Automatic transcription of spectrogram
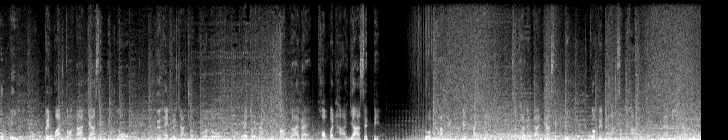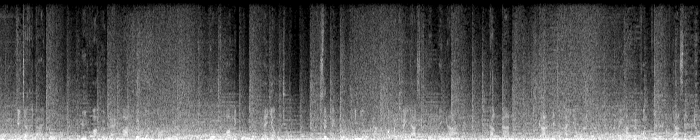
ทุกปี เป็นวันต่อต้านยาเสพติดโลก เพื่อให้ประชาชนทั่วโลก ได้ตระหนักถึงความร้ายแรงของปัญหายาเสพติด รวมทั้งในประเทศไทยเองสถานการณ์ยาเสพติดก็เป็นปัญหาสำคัญ และมีแนวโน้ม ที่จะขยายตัว มีความรุนแรงมากขึ้นอย่างต่อเนื่อง โดยเฉพาะในกลุ่มเด็กและเยาวชน ซึ่งเป็นกลุ่มที่มีโอกาสเข้าไปใช้ยาเสพติดได้ง่าย ดังนั้น การที่จะให้เยาวชนไม่หันไปข้องเกี่ยวกับยาเสพติด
